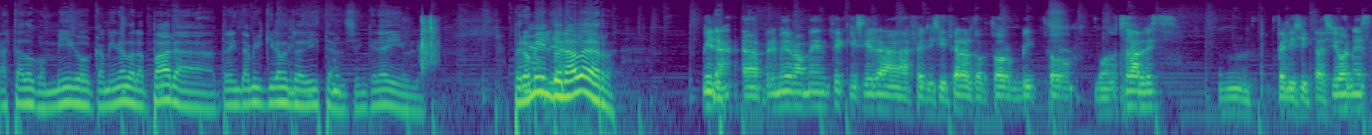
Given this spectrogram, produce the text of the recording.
Ha estado conmigo caminando a la par a 30.000 kilómetros de distancia, increíble. Pero Milton, a ver, Mira, ah, primeramente quisiera felicitar al doctor Víctor González. Mm, Felicitaciones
